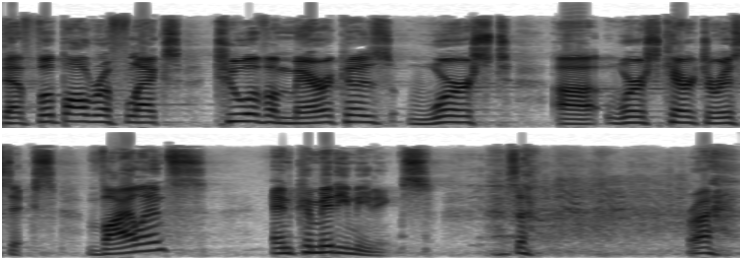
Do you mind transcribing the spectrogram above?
that football reflects two of America's worst, uh, worst characteristics violence and committee meetings. So, right?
